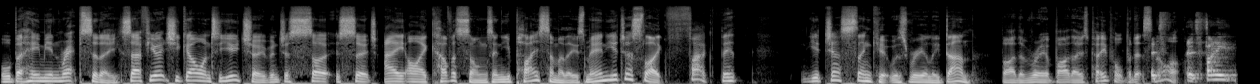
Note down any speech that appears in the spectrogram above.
or Bohemian Rhapsody. So if you actually go onto YouTube and just so- search AI cover songs and you play some of these, man, you're just like, fuck, that. You just think it was really done by the real by those people, but it's It's, not. it's funny.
